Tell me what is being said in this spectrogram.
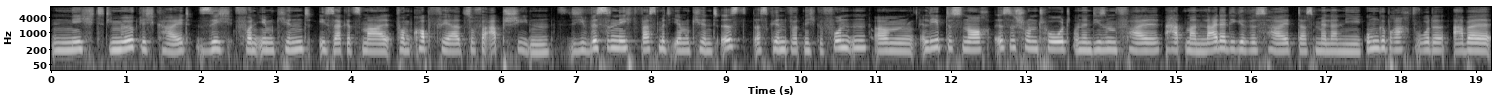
nicht die Möglichkeit, sich von ihrem Kind, ich sag jetzt mal, vom Kopf her zu verabschieden. Sie wissen nicht, was mit ihrem Kind ist. Das Kind wird nicht gefunden ähm, lebt es noch, ist es schon tot? Und in diesem Fall hat man leider die Gewissheit, dass Melanie umgebracht wurde, aber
